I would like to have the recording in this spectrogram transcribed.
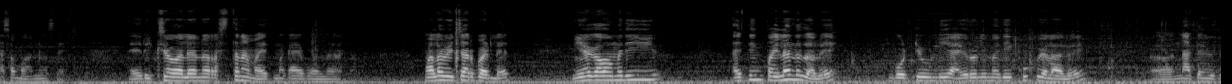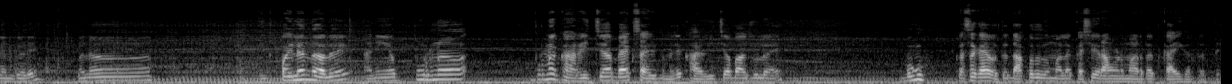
असा माणूस आहे. रिक्षावाल्यांना रस्ता नाही माहीत मग काय बोलणार. मला विचार पडलेत. मी या गावामध्ये आय थिंक पहिल्यांदाच आलो आहे गोटिवली ऐरोलीमध्ये खूप वेळा आलो आहे नातेवाईकांकडे. पण पहिल्यांदा आलो आहे आणि पूर्ण पूर्ण खारीच्या बॅक साईड म्हणजे खारीच्या बाजूला आहे. बघू कसं काय होतं. दाखवतो तुम्हाला कसे राऊंड मारतात काय करतात ते.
